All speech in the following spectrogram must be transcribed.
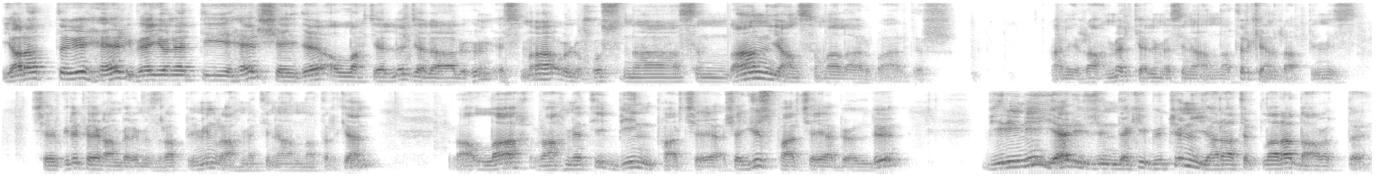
Yarattığı her ve yönettiği her şeyde Allah Celle Celaluhu'nun Esmaül Husna'sından yansımalar vardır. Hani rahmet kelimesini anlatırken Rabbimiz sevgili Peygamberimiz Rabbimin rahmetini anlatırken Allah rahmeti bin parçaya, şey yüz parçaya böldü. Birini yeryüzündeki bütün yaratıklara dağıttı.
